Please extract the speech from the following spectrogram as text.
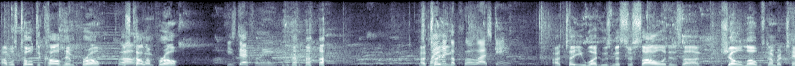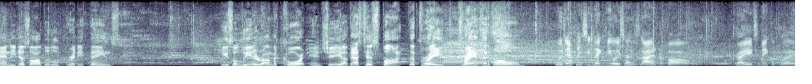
I was told to call him pro. pro. Let's call him pro. He's definitely. he's playing like you, a pro last game. I'll tell you what, who's Mr. Solid is uh, Joe Lopes, number 10. He does all the little gritty things He's a leader on the court, and Gia, that's his spot. The three, nice. drains it home. Well, it definitely seems like he always has his eye on the ball, ready to make a play.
